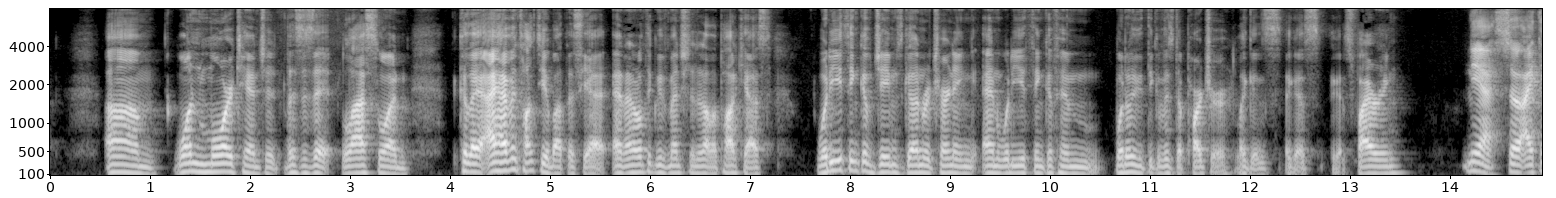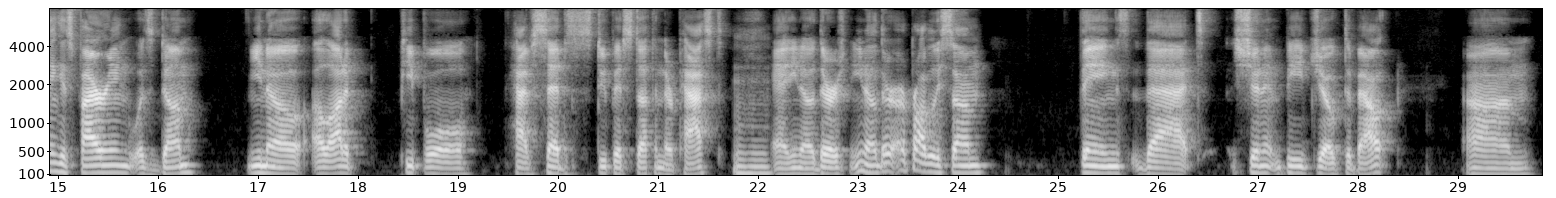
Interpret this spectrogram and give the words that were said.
Um, one more tangent. This is it. Last one. Because I, I haven't talked to you about this yet, and I don't think we've mentioned it on the podcast. What do you think of James Gunn returning, and what do you think of him? What do you think of his departure? Like his, I guess, I guess firing. Yeah, so I think his firing was dumb. You know, a lot of people have said stupid stuff in their past, Mm-hmm. and you know, there's you know, there are probably some things that shouldn't be joked about. Um,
